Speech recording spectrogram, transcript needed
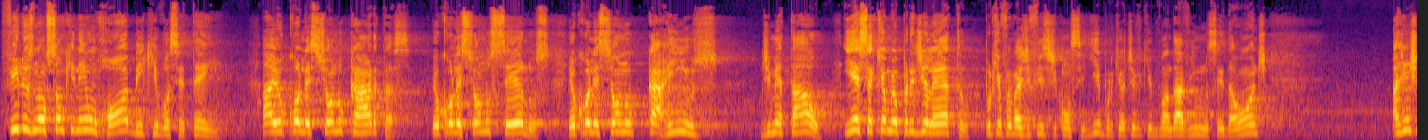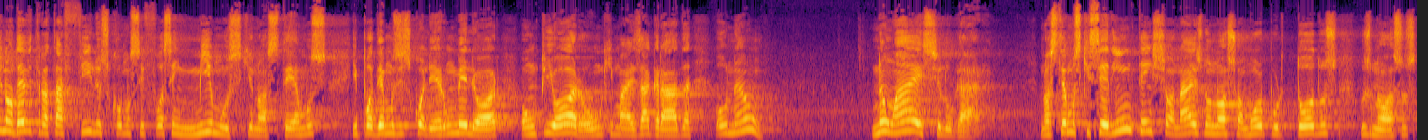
Filhos não são que nem um hobby que você tem. Ah, eu coleciono cartas, eu coleciono selos, eu coleciono carrinhos de metal. E esse aqui é o meu predileto, porque foi mais difícil de conseguir, porque eu tive que mandar vir não sei de onde. A gente não deve tratar filhos como se fossem mimos que nós temos e podemos escolher um melhor ou um pior, ou um que mais agrada ou não. Não há esse lugar. Nós temos que ser intencionais no nosso amor por todos os nossos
